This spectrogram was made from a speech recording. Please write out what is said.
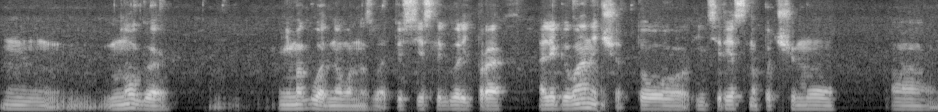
много не могу одного назвать. То есть, если говорить про Олега Ивановича, то интересно, почему а,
